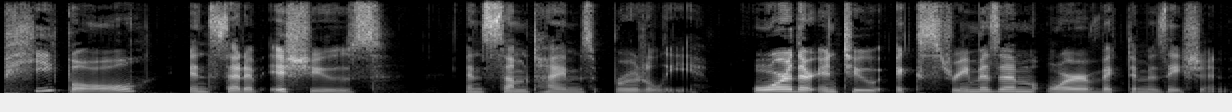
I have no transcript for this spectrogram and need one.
people instead of issues, and sometimes brutally, or they're into extremism or victimization.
